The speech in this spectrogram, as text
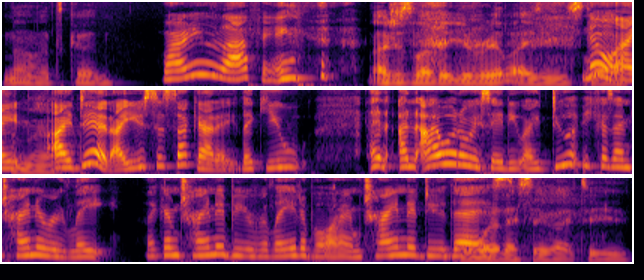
No, that's good. Why are you laughing? I just love that you're realizing stuff. No, I. I did. I used to suck at it. Like you and and I would always say to you, I do it because I'm trying to relate. Like I'm trying to be relatable and I'm trying to do this. And what did I say back to you?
